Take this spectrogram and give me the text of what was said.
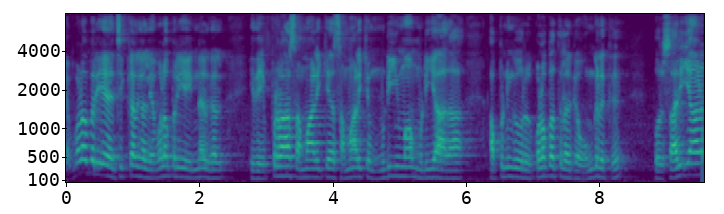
எவ்வளோ பெரிய சிக்கல்கள் எவ்வளோ பெரிய இன்னல்கள் இதை எப்படா சமாளிக்க சமாளிக்க முடியுமா முடியாதா அப்படிங்கிற ஒரு குழப்பத்தில் இருக்க உங்களுக்கு ஒரு சரியான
